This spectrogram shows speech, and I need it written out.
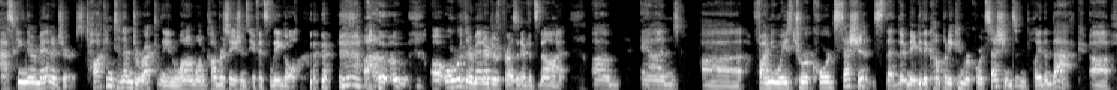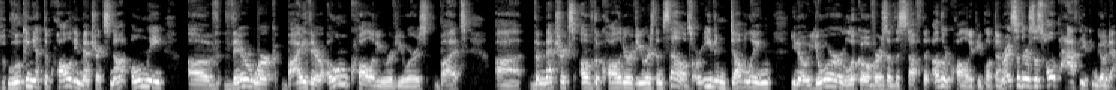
asking their managers, talking to them directly in one on one conversations if it's legal, um, uh, or with their managers present if it's not. Um, and uh, finding ways to record sessions that, that, maybe the company can record sessions and play them back. Uh, looking at the quality metrics, not only of their work by their own quality reviewers, but uh, the metrics of the quality reviewers themselves, or even doubling, you know, your lookovers of the stuff that other quality people have done, right? So there's this whole path you can go down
